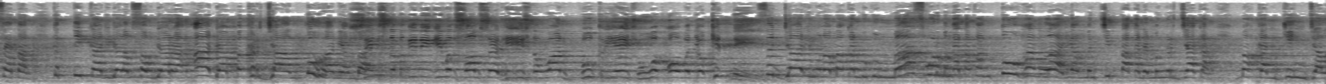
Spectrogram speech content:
setan ketika di dalam saudara ada pekerjaan Tuhan yang baik? Since the beginning, even Psalm said He is the one who creates, who work over your kidney. Sedari mula bahkan buku Mazmur mengatakan Tuhanlah yang menciptakan dan mengerjakan Bahkan ginjal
